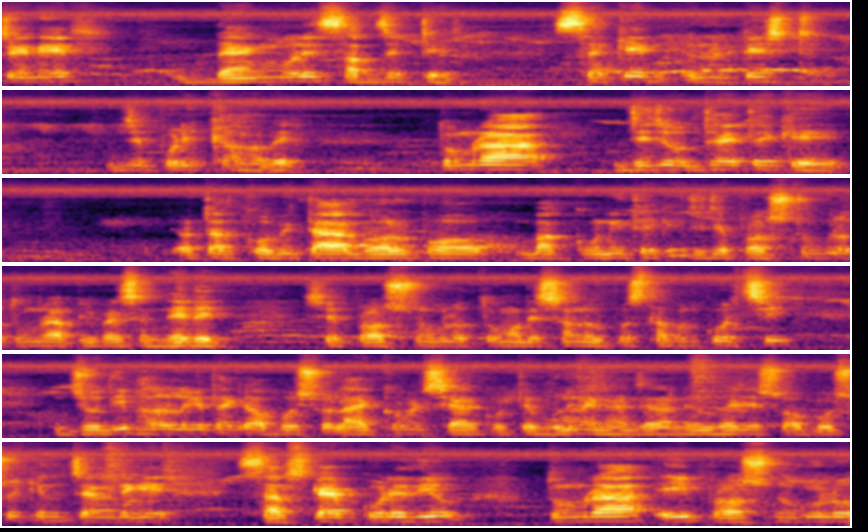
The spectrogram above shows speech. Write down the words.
টেনের বেঙ্গলি সাবজেক্টের সেকেন্ড ইউনিট টেস্ট যে পরীক্ষা হবে, তোমরা যে যে অধ্যায় থেকে অর্থাৎ কবিতা, গল্প বা কোনি থেকে যে যে প্রশ্নগুলো তোমরা প্রিপারেশন নেবে, সে প্রশ্নগুলো তোমাদের সামনে উপস্থাপন করছি। যদি ভালো লেগে থাকে, অবশ্যই লাইক কমেন্ট শেয়ার করতে ভুলবে না। যারা নিউ ভাইজ এসো অবশ্যই কিন্তু চ্যানেলটিকে সাবস্ক্রাইব করে দিও। তোমরা এই প্রশ্নগুলো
